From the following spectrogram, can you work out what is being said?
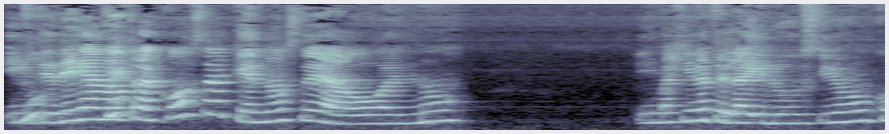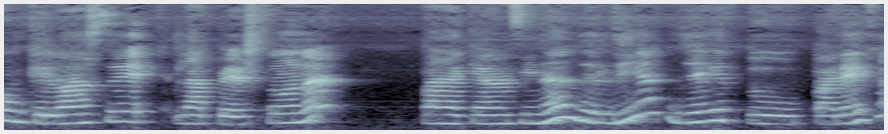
Y No, te digan ¿qué? otra cosa que no sea o el no. Imagínate la ilusión con que lo hace la persona para que al final del día llegue tu pareja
